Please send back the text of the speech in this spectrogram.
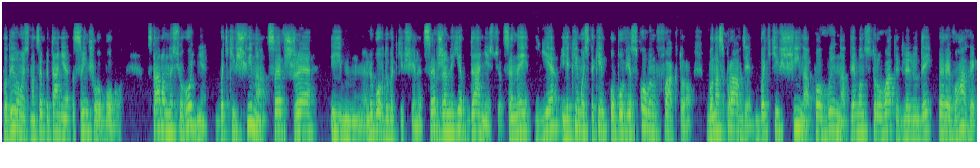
подивимось на це питання з іншого боку. Станом на сьогодні батьківщина це вже і любов до батьківщини, це вже не є даністю, це не є якимось таким обов'язковим фактором. Бо насправді батьківщина повинна демонструвати для людей переваги.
